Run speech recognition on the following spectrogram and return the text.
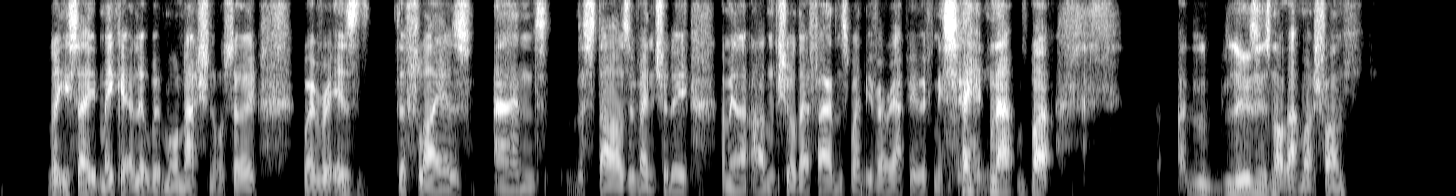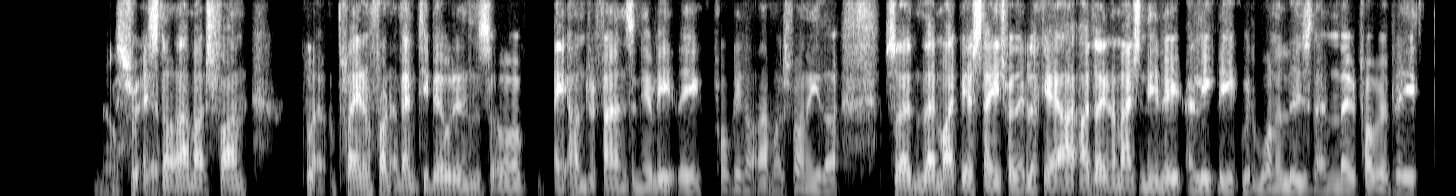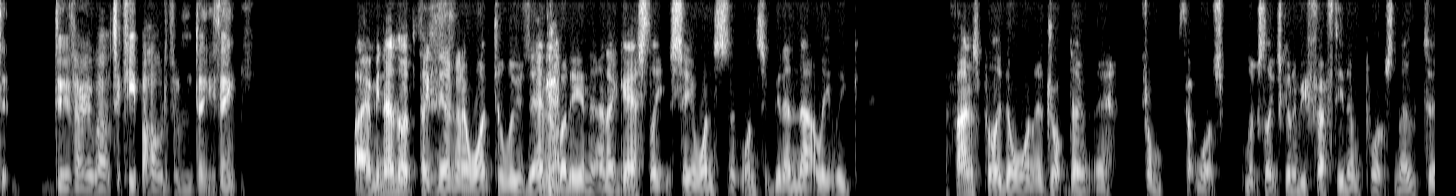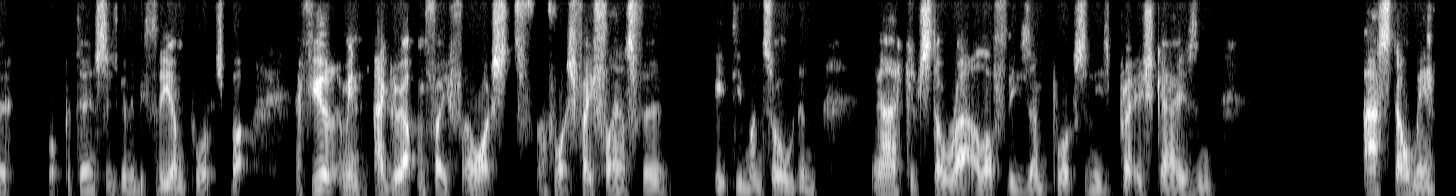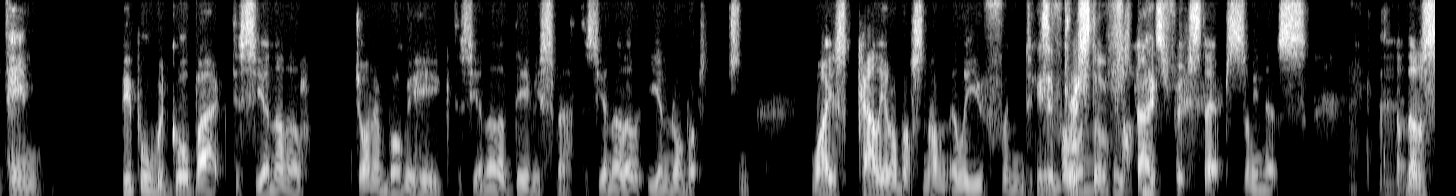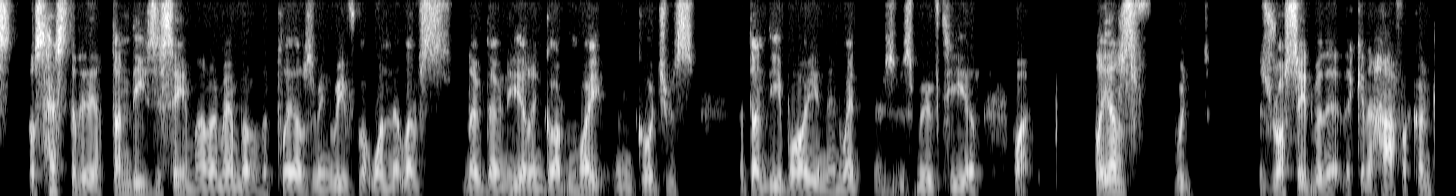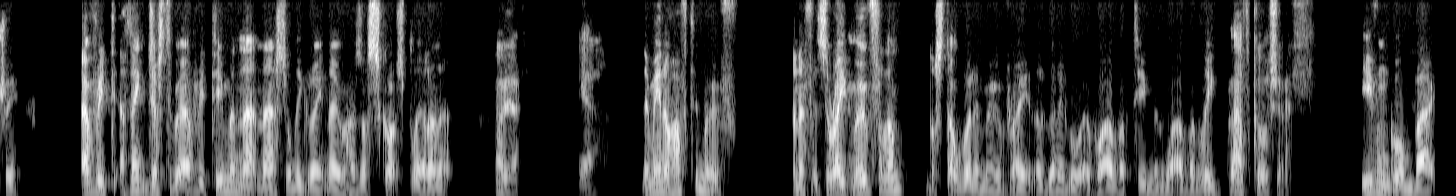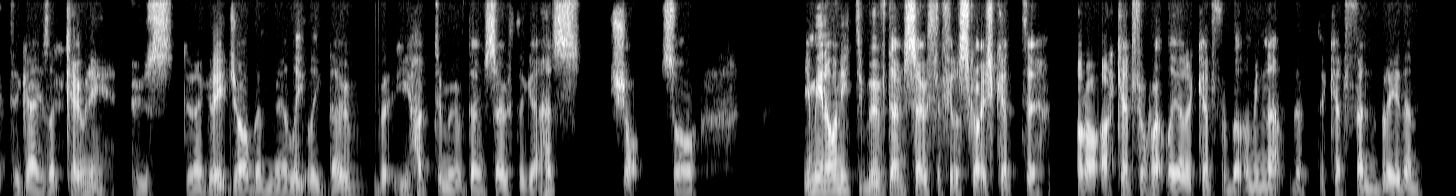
like you say, make it a little bit more national. So whether it is the Flyers and the Stars eventually, I mean, I, I'm sure their fans won't be very happy with me saying that, but Uh, losing's not that much fun. No, It's, it's not that much fun. Pl- Playing in front of empty buildings or 800 fans in the elite league, probably not that much fun either. So there might be a stage where they look at it. I, I don't imagine the elite, elite league would want to lose them. They would probably d- do very well to keep a hold of them, don't you think? I mean, I don't think they're going to want to lose anybody, and, and I guess, like you say, once once they've been in that elite league, the fans probably don't want to drop down to from what looks like it's going to be 15 imports now to what potentially is going to be three imports. But if you're, I mean, I grew up in Fife. I watched, I've watched Fife Flyers for 18 months old, and yeah, I could still rattle off these imports and these British guys, and I still maintain people would go back to see another John and Bobby Haig, to see another Davy Smith, to see another Ian Robertson. Why is Callie Robertson having to leave and he's in Bristol? His dad's footsteps. I mean, it's there's there's history there. Dundee's the same. I remember the players. I mean, we've got one that lives now down here in Gordon White, and Godge was a Dundee boy, and then went was, was moved here. What players would, as Ross said, with it, the kind of half a country. Every I think just about every team in that National League right now has a Scots player in it. Oh yeah, yeah. They may not have to move, and if it's the right move for them, they're still going to move. Right, they're going to go to whatever team in whatever league. But of course, yeah. Even going back to guys like Cowney, who's doing a great job in the elite league now, but he had to move down south to get his shot. So you mean I need to move down south if you're a Scottish kid to, or a, a kid for Whitley or a kid for, but I mean that the, the kid Finn Braden,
